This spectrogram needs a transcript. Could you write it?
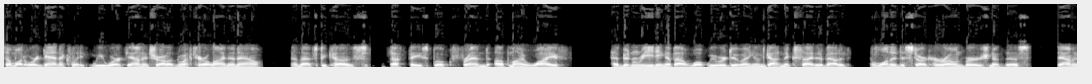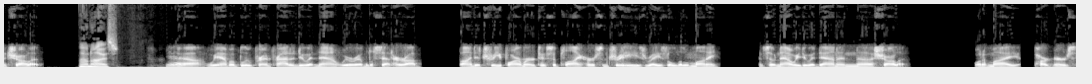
somewhat organically. We work down in charlotte north carolina now and that's because a Facebook friend of my wife had been reading about what we were doing and gotten excited about it and wanted to start her own version of this down in Charlotte. Oh, nice. Yeah, we have a blueprint for how to do it now. We were able to set her up, find a tree farmer to supply her some trees, raise a little money. And so now we do it down in uh, Charlotte. One of my partner's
